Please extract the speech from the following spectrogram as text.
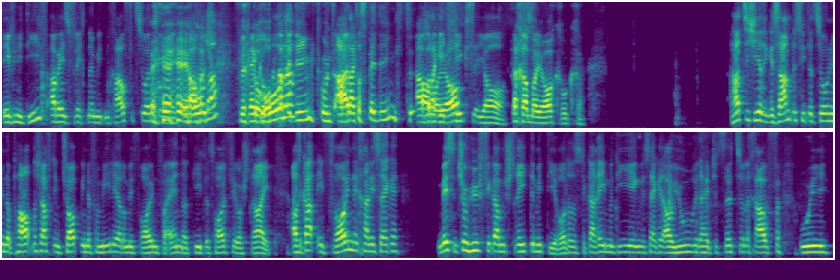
Definitiv, aber jetzt vielleicht nicht mit dem Kaufen zu tun, Ja, Corona. Vielleicht Corona, Corona-bedingt und aber altersbedingt. aber, da gibt es ja, fixe Ja. da kann man ja gucken. Hat sich Ihre gesamte Situation in der Partnerschaft, im Job, in der Familie oder mit Freunden verändert? Gibt es häufiger Streit? Also gerade mit Freunden kann ich sagen, wir sind schon häufig am Streiten mit dir, oder? Dass der Karim und ich irgendwie sagen, oh Juri, da hättest du jetzt nicht sollen kaufen Ui,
